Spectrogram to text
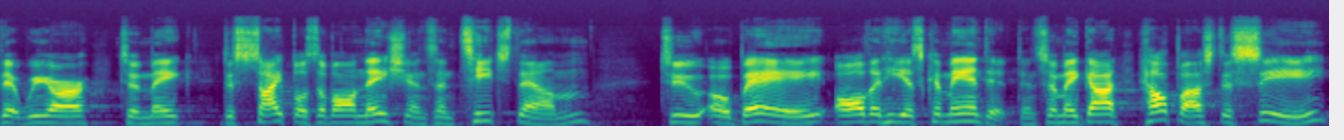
that we are to make disciples of all nations and teach them to obey all that He has commanded. And so may God help us to see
